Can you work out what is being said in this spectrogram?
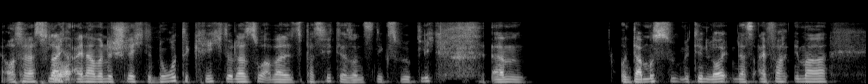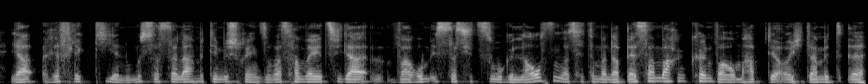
Außer dass vielleicht ja. einer mal eine schlechte Note kriegt oder so, aber es passiert ja sonst nichts wirklich. Ähm, Und da musst du mit den Leuten das einfach immer ja reflektieren. Du musst das danach mit dem besprechen. So, was haben wir jetzt wieder, warum ist das jetzt so gelaufen? Was hätte man da besser machen können? Warum habt ihr euch damit äh,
